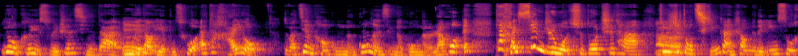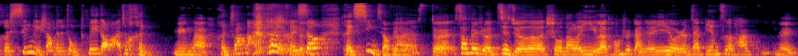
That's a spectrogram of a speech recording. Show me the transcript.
又可以随身携带，味道也不错，哎，它还有对吧？健康功能、功能性的功能，然后哎，它还限制我去多吃它，就是这种情感上面的因素和心理上面的这种推导啊，就很。明白，很抓马，很消，很吸引消费者。对，消费者既觉得受到了益了，同时感觉也有人在鞭策他那。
